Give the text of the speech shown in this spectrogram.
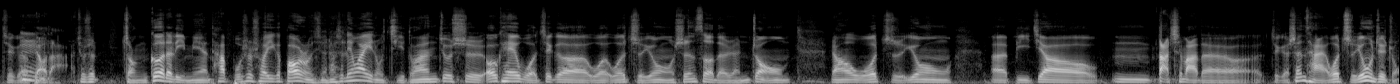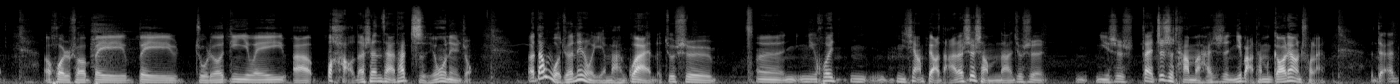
这个表达，就是整个的里面它不是说一个包容性，它是另外一种极端，就是 OK，我这个我我只用深色的人种，然后我只用呃比较嗯大尺码的这个身材，我只用这种，呃或者说被被主流定义为啊、不好的身材，他只用那种。呃，但我觉得那种也蛮怪的，就是，嗯、你会你你想表达的是什么呢？就是你是在支持他们，还是你把他们高亮出来？但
